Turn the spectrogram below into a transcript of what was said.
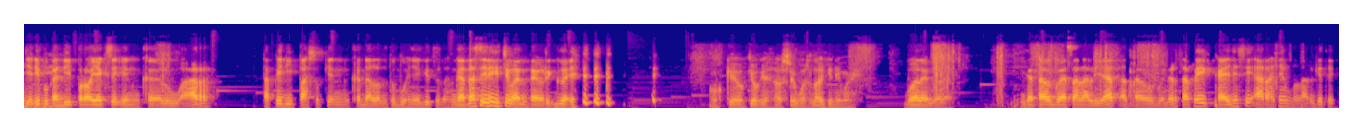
Jadi Hmm. bukan diproyeksiin ke luar, tapi dipasukin ke dalam tubuhnya gitu loh. Nggak tahu sih ini cuma teori gue ya. Oke, oke, oke. Harus rewatch lagi nih, Mai. Boleh, boleh. Nggak tahu gue salah lihat atau bener, tapi kayaknya sih arahnya melar gitu ya.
